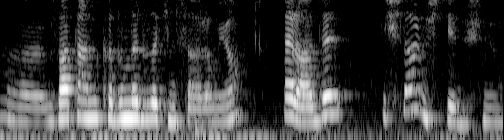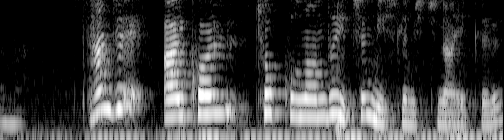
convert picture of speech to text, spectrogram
Ee, Zaten kadınları da kimse aramıyor. Herhalde işlermiş diye düşünüyorum ben. Sence alkol çok kullandığı için mi işlemiş cinayetleri?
